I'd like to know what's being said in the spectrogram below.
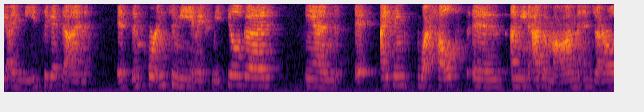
I need to get done. It's important to me. It makes me feel good. And it, I think what helps is, I mean, as a mom in general,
